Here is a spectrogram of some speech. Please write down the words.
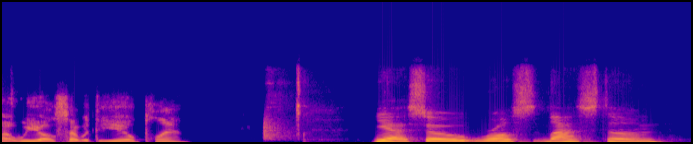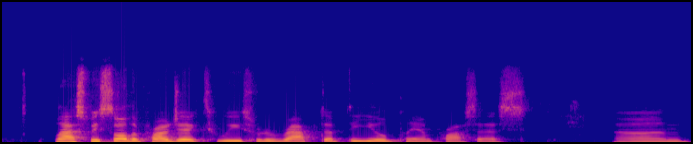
are we all set with the yield plan? Yeah, so we're all, last, um, last we saw the project, we sort of wrapped up the yield plan process. Um,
